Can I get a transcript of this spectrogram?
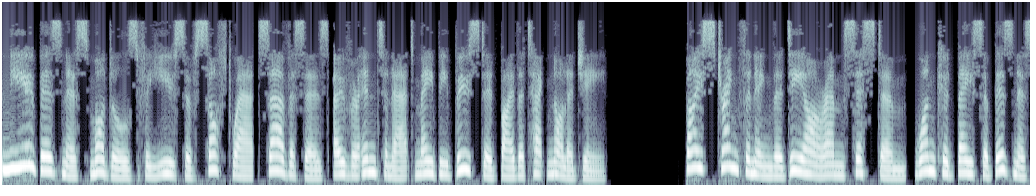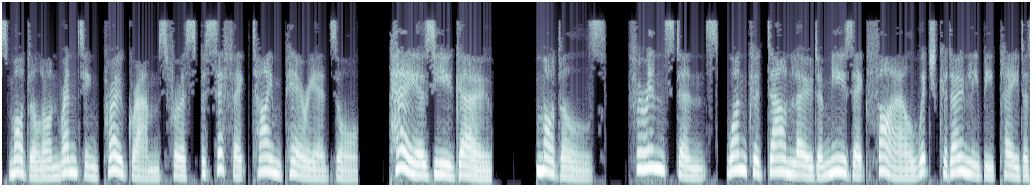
New business models for use of software services over Internet may be boosted by the technology. By strengthening the DRM system, one could base a business model on renting programs for a specific time periods or pay-as-you-go models. For instance, one could download a music file which could only be played a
